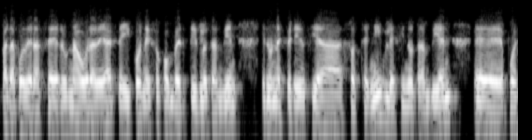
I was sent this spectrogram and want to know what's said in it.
para poder hacer una obra de arte y con eso convertirlo también en una experiencia sostenible, sino también, eh, pues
